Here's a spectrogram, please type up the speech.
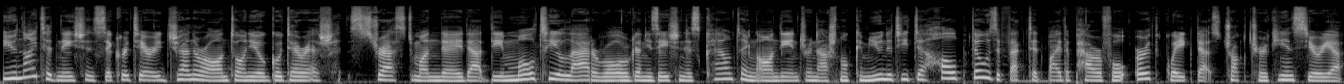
United Nations Secretary General Antonio Guterres stressed Monday that the multilateral organization is counting on the international community to help those affected by the powerful earthquake that struck Turkey and Syria.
